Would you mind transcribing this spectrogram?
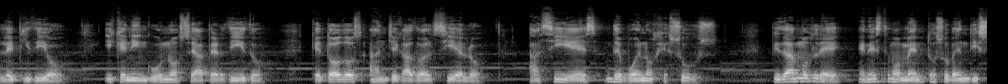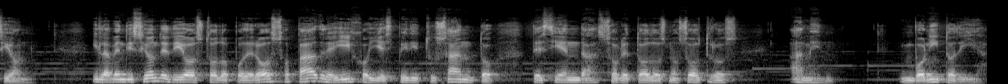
le pidió, y que ninguno se ha perdido, que todos han llegado al cielo. Así es de bueno Jesús. Pidámosle en este momento su bendición y la bendición de Dios Todopoderoso, Padre, Hijo y Espíritu Santo, descienda sobre todos nosotros. Amén. Bonito día.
